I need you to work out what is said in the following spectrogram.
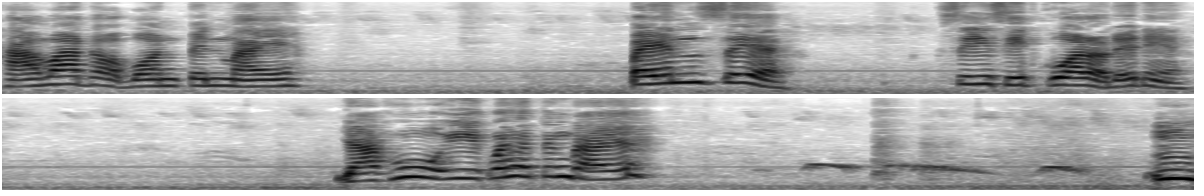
ถามว่าดอกบอลเป็นไหม เป็นเสียสี่สิบกว่าแล้วเด้เนี่ย อยากหู้อีกไว้ให้จังใดอืม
